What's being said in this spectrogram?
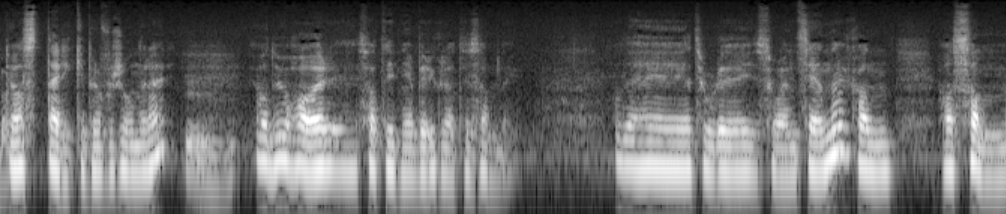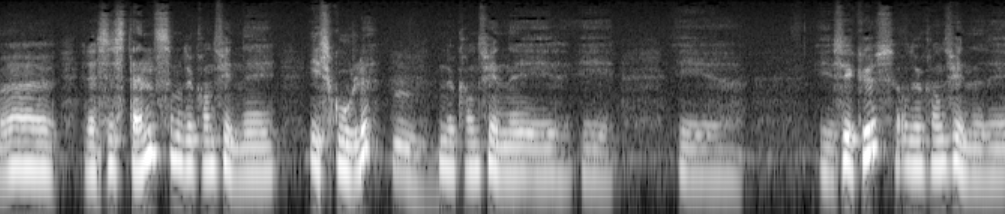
Du har sterke profesjoner her, mm. og du har satt inn i en byråkratisk sammenheng. Og det, jeg tror det i så henseende kan ha samme resistens som du kan finne i, i skole, mm. du kan finne i, i, i, i, sykehus, og du kan finne det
